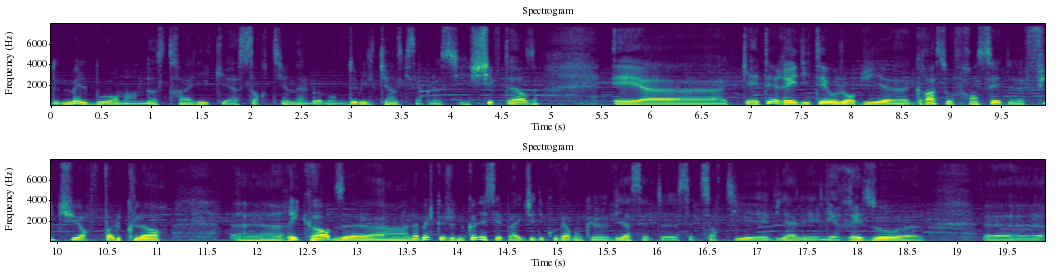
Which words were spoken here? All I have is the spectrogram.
de Melbourne en Australie qui a sorti un album en 2015 qui s'appelle aussi Shifters et euh, qui a été réédité aujourd'hui euh, grâce aux Français de Future Folklore euh, Records, un label que je ne connaissais pas et que j'ai découvert donc via cette, sortie et via les, réseaux euh,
